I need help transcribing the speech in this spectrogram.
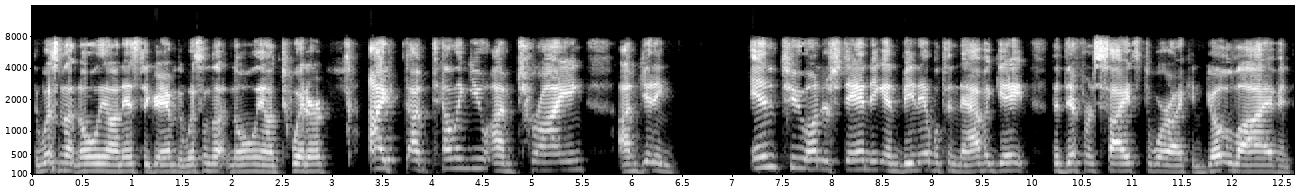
the Whistle Nut Noli on Instagram, the Whistle Nut Noli on Twitter. I, I'm telling you, I'm trying. I'm getting into understanding and being able to navigate the different sites to where I can go live. And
